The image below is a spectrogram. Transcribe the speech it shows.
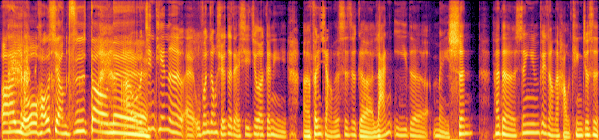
哎呦，好想知道呢！好，我们今天呢，呃，五分钟学歌仔戏就要跟你呃分享的是这个兰姨的美声，她的声音非常的好听，就是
